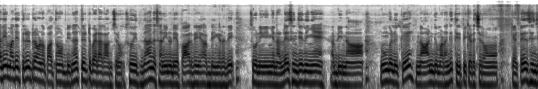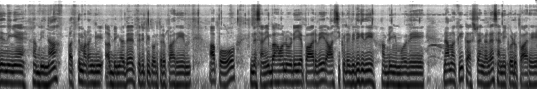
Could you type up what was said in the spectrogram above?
அதே மாதிரி திருடுறவனை பார்த்தோம் அப்படின்னா திருட்டு பயலாக காமிச்சிடும் ஸோ இதுதான் இந்த சனியினுடைய பார்வை அப்படிங்கிறது. ஸோ நீங்கள் இங்கே நல்லது செஞ்சுருந்தீங்க அப்படின்னா உங்களுக்கு நான்கு மடங்கு திருப்பி கிடச்சிரும். கெட்டது செஞ்சுருந்தீங்க அப்படின்னா பத்து மடங்கு அப்படிங்கிறத திருப்பி கொடுத்துருப்பாரு. அப்போது இந்த சனி பகவானுடைய பார்வை ராசிக்குள்ளே விழுகுது அப்படிங்கும்போது நமக்கு கஷ்டங்களை சனி கொடுப்பாரு.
